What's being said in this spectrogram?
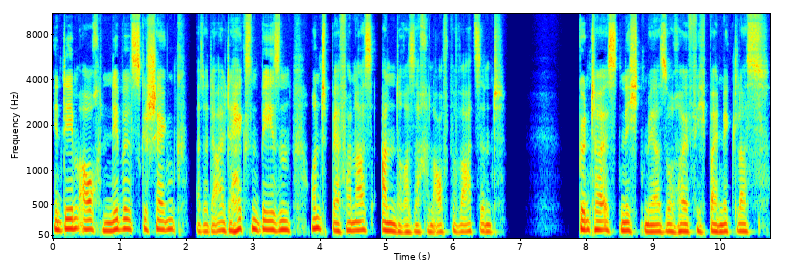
in dem auch Nibbles Geschenk, also der alte Hexenbesen, und Beffanas andere Sachen aufbewahrt sind. Günther ist nicht mehr so häufig bei Niklas.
